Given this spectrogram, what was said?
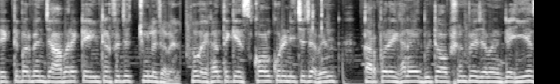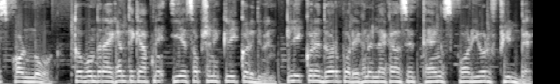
দেখতে পারবেন যে আবার একটা ইন্টারফেসে চলে যাবেন। তো এখান থেকে স্ক্রল করে নিচে যাবেন। তারপরে এখানে দুইটা অপশন পেয়ে যাবেন, একটা ইয়েস অর নো তো বন্ধুরা, এখান থেকে আপনি ইয়েস অপশনে ক্লিক করে দিবেন। ক্লিক করে দেওয়ার পর এখানে লেখা আছে থ্যাঙ্কস ফর ইউর ফিডব্যাক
